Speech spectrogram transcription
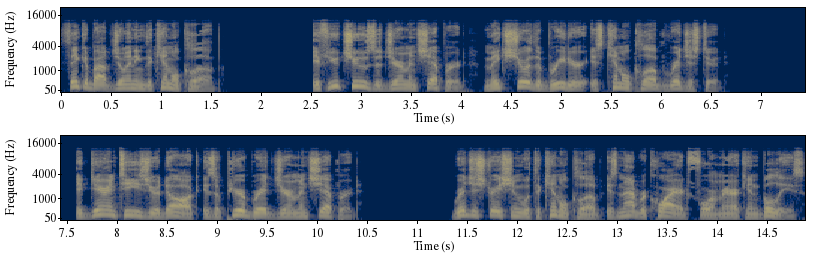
Think about joining the Kennel Club. If you choose a German Shepherd, make sure the breeder is Kennel Club registered. It guarantees your dog is a purebred German Shepherd. Registration with the Kennel Club is not required for American Bullies,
